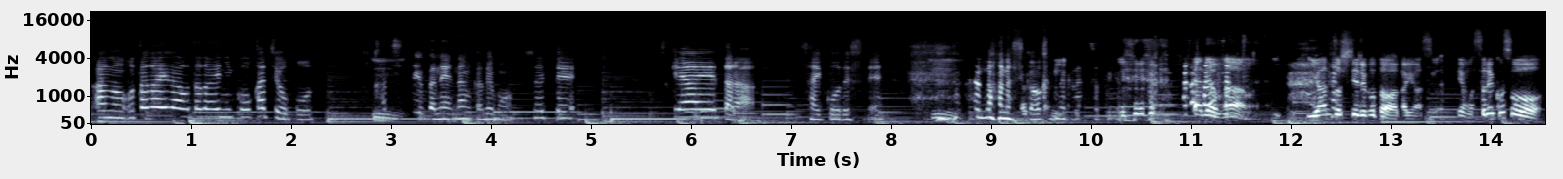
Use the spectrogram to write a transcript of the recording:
あのお互いがお互いにこう価値をこう価値っていうかね、うん、なんかでもそうやって付き合えたら最高ですね。うん、の話か分かんなくなっちゃったけど。いやでもまあ言わんとしてることは分かりますよ。でもそれこそ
